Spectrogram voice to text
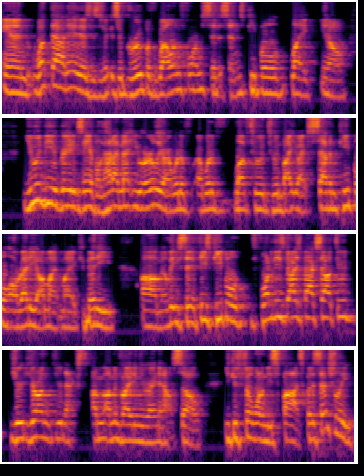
And what that is, is, is a group of well-informed citizens, people like, you know, you would be a great example. Had I met you earlier, I would have, I would have loved to, to invite you. I have seven people already on my, my committee. Um, at least if these people, if one of these guys backs out, dude, you're, you're on, you're next. I'm, I'm inviting you right now. So you can fill one of these spots. But essentially,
